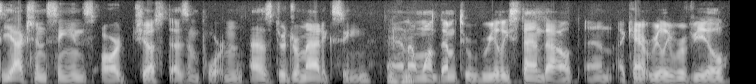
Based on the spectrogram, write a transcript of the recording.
the action scenes are just as important as the dramatic scene, and I want them to really stand out. And I can't really reveal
